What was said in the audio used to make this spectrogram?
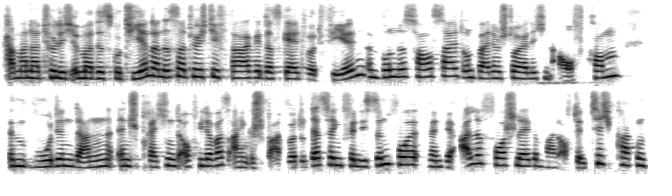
Kann man natürlich immer diskutieren. Dann ist natürlich die Frage, das Geld wird fehlen im Bundeshaushalt und bei dem steuerlichen Aufkommen, ähm, wo denn dann entsprechend auch wieder was eingespart wird. Und deswegen finde ich es sinnvoll, wenn wir alle Vorschläge mal auf den Tisch packen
